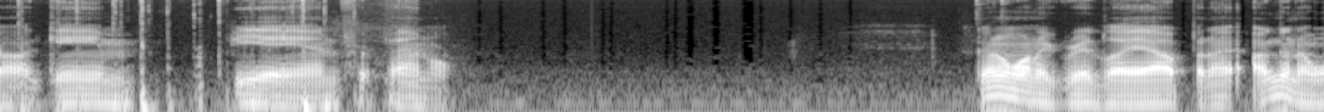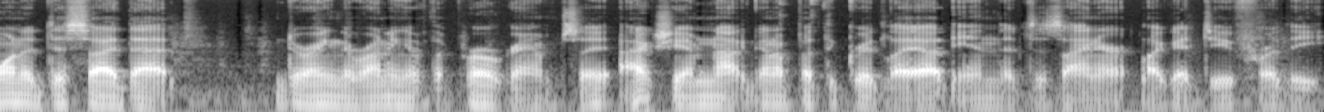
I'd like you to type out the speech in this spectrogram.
uh, game PAN for panel. I'm going to want a grid layout, but I, I'm going to want to decide that during the running of the program. So actually, I'm not going to put the grid layout in the designer like I do for the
